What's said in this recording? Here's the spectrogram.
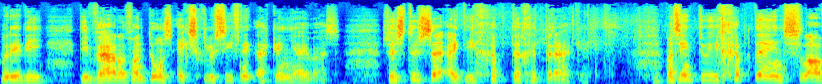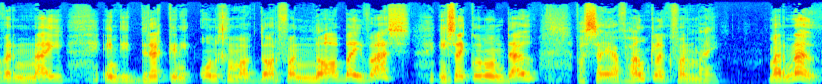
Hoor jy die die wêreld van toe ons eksklusief net ek en jy was. Soos toe sy uit Egipte getrek het. Maar sien toe Egipte en slawerny en die druk en die ongemak daarvan naby was en sy kon onthou, was sy afhanklik van my. Maar nou,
